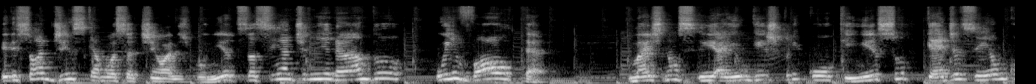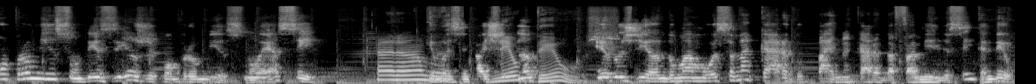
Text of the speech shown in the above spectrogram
Ele só disse que a moça tinha olhos bonitos, assim, admirando o em volta. Mas não, e aí o Gui explicou que isso quer dizer um compromisso, um desejo de compromisso, não é assim. Caramba. Que você vai Meu chegando, Deus! elogiando uma moça na cara do pai, na cara da família, você entendeu?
